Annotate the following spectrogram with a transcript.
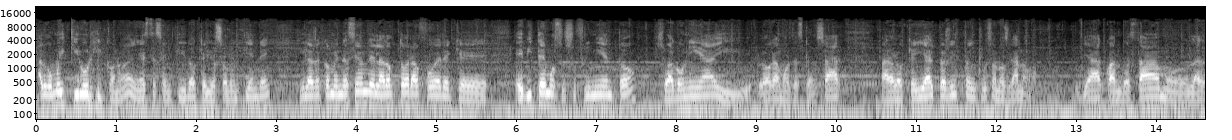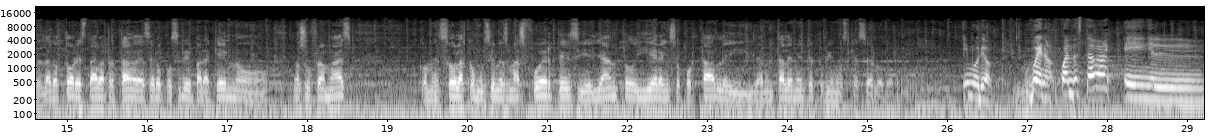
algo muy quirúrgico, ¿no? En este sentido, que ellos solo entienden. Y la recomendación de la doctora fue de que evitemos su sufrimiento, su agonía y lo hagamos descansar, para lo que ya el perrito incluso nos ganó. Ya cuando estábamos, la, doctora estaba tratando de hacer lo posible para que él no, no sufra más, comenzó las convulsiones más fuertes y el llanto y era insoportable y lamentablemente tuvimos que hacerlo dormir. Y murió. Bueno, cuando estaban en el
